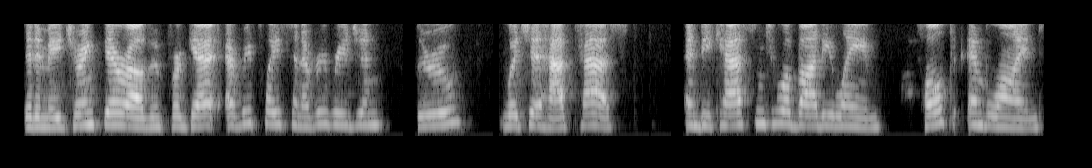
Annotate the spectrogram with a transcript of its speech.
that it may drink thereof and forget every place and every region through which it hath passed, and be cast into a body lame, halt, and blind.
